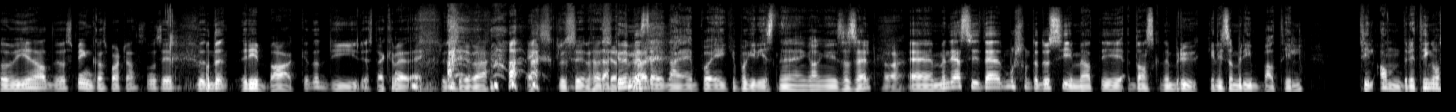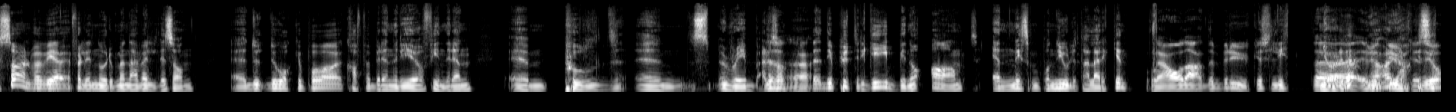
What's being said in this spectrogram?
Så vi hadde jo spinka spartia, som du sier. Og Det, det- ribba er ikke det dyreste, det er ikke mer eksklusive, eksklusive Det er ikke, det vi har. beste, nei, på, ikke på grisen engang i seg selv. Eh, men jeg synes det er morsomt det du sier med at de danskene bruker liksom ribba til, til andre ting også. Jeg føler nordmenn er veldig sånn eh, du, du går ikke på kaffebrennerier og finner en um, pulled um, rib sånn. De- putter ikke ribbe i noe annet enn liksom på en juletallerken. Ja, og da, det brukes litt eh, Gjør det det? rundt Ja, jeg har ikke juletid. Jo,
